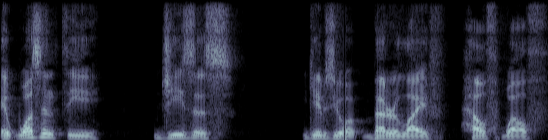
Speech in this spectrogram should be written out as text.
It wasn't the Jesus gives you a better life, health, wealth,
